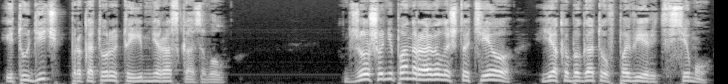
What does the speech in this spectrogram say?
И ту дичь, про которую ты им не рассказывал. Джошу не понравилось, что Тео якобы готов поверить всему.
